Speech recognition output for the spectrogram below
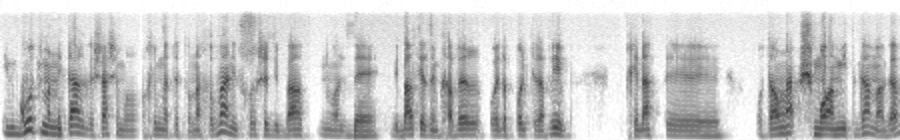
עם גוטמן הייתה הרגשה שהם הולכים לתת עונה טובה, אני זוכר שדיברנו על זה, דיברתי על זה עם חבר אוהד הפועל תל אביב, מבחינת אה, אותה עונה, שמו עמית גם אגב,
